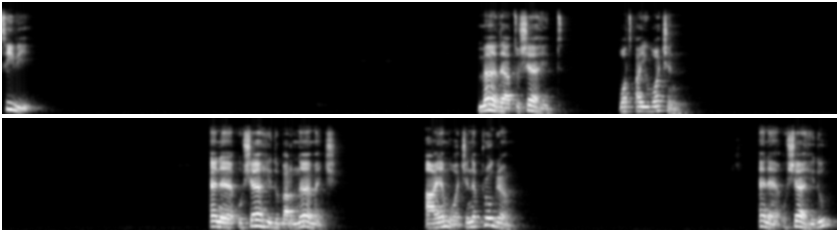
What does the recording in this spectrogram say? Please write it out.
TV ماذا تشاهد What are you watching أنا أشاهد برنامج I am watching a program أنا أشاهد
